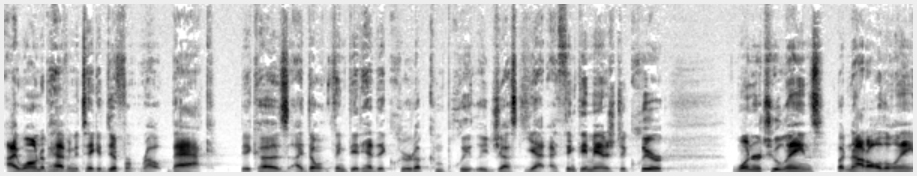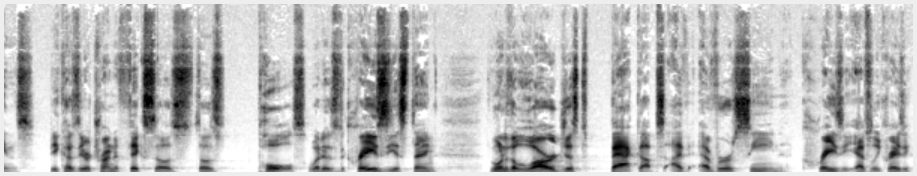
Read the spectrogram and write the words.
I wound up having to take a different route back because I don't think they'd had it cleared up completely just yet. I think they managed to clear one or two lanes, but not all the lanes because they were trying to fix those those poles. What is the craziest thing? One of the largest backups I've ever seen. Crazy, absolutely crazy.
